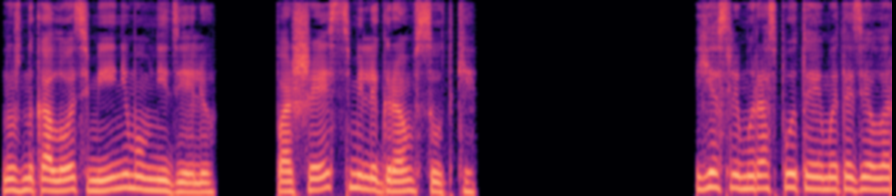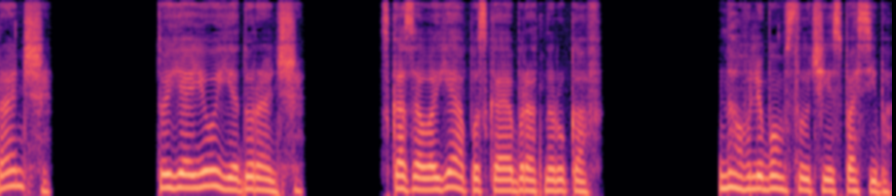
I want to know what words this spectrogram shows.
Нужно колоть минимум неделю, по 6 миллиграмм в сутки. Если мы распутаем это дело раньше, то я и уеду раньше, сказала я, опуская обратно рукав. Но в любом случае спасибо.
